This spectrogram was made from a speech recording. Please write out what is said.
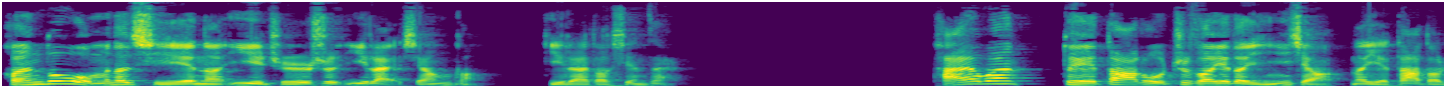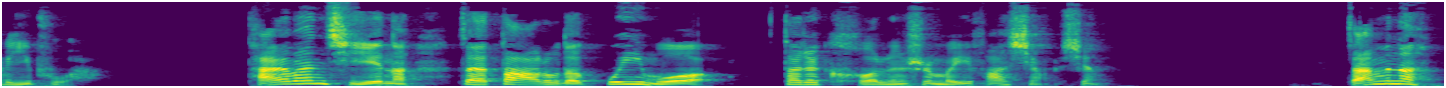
很多我们的企业呢，一直是依赖香港，依赖到现在。台湾对大陆制造业的影响，那也大到离谱啊！台湾企业呢，在大陆的规模，大家可能是没法想象。咱们呢，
